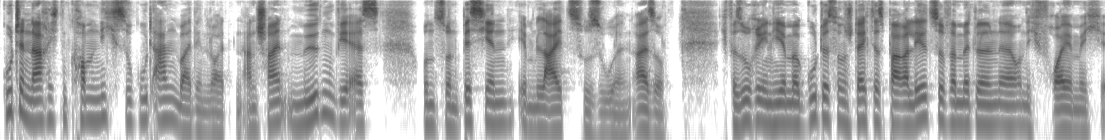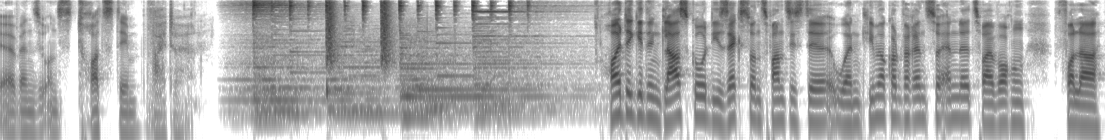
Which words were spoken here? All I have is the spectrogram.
Gute Nachrichten kommen nicht so gut an bei den Leuten. Anscheinend mögen wir es, uns so ein bisschen im Leid zu suhlen. Also, ich versuche Ihnen hier immer Gutes und Schlechtes parallel zu vermitteln äh, und ich freue mich, wenn Sie uns trotzdem weiterhören. Heute geht in Glasgow die 26. UN-Klimakonferenz zu Ende. Zwei Wochen voller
